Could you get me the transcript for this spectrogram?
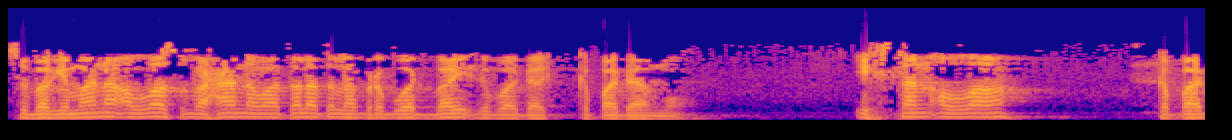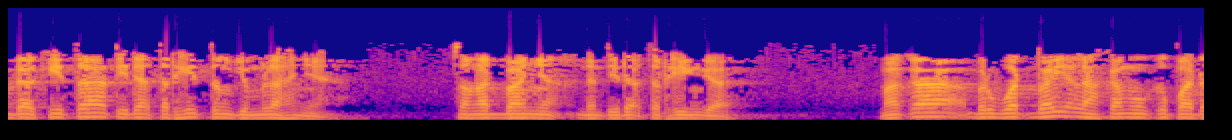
sebagaimana Allah Subhanahu wa taala telah berbuat baik kepada kepadamu. Ihsan Allah kepada kita tidak terhitung jumlahnya. Sangat banyak dan tidak terhingga. Maka berbuat baiklah kamu kepada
